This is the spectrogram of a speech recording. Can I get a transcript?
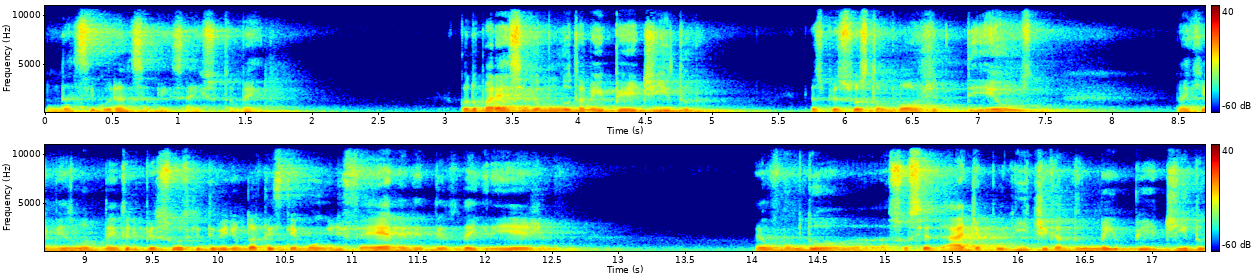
Não dá segurança pensar isso também? Quando parece que o mundo está meio perdido, que as pessoas estão longe de Deus, não é que mesmo dentro de pessoas que deveriam dar testemunho de fé, né, dentro da igreja, é o mundo, a sociedade, a política, tudo meio perdido.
